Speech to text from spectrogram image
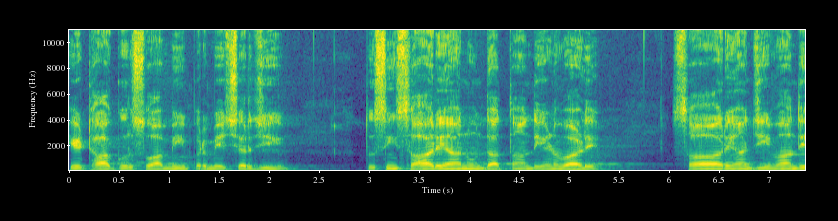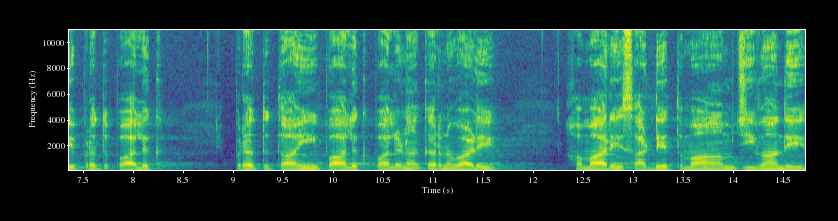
हे ਠਾਕੁਰ ਸੁਆਮੀ ਪਰਮੇਸ਼ਰ ਜੀ ਤੁਸੀਂ ਸਾਰਿਆਂ ਨੂੰ ਦਾਤਾਂ ਦੇਣ ਵਾਲੇ ਸਾਰਿਆਂ ਜੀਵਾਂ ਦੇ ਪ੍ਰਤਪਾਲਕ ਪ੍ਰਤ ਤਾਈ ਪਾਲਕ ਪਾਲਣਾ ਕਰਨ ਵਾਲੇ ਹਮਾਰੇ ਸਾਡੇ तमाम ਜੀਵਾਂ ਦੇ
